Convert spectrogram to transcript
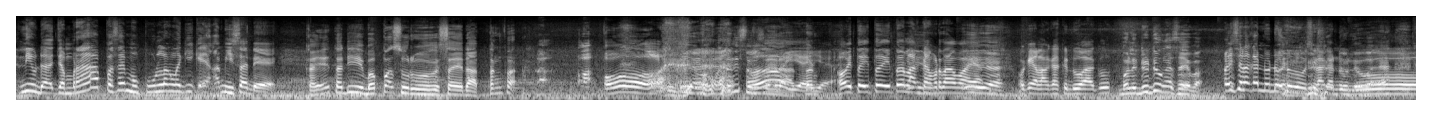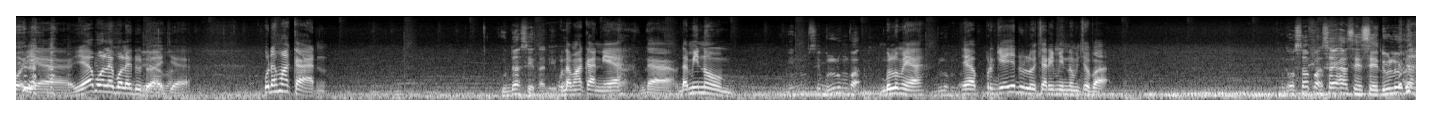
Ini udah jam berapa? Saya mau pulang lagi kayak nggak bisa deh. Kayaknya tadi Bapak suruh saya datang Pak. Oh, tadi suruh oh saya iya datang. iya. Oh itu itu itu langkah Iya, pertama ya. iya. Oke langkah kedua aku. Boleh duduk nggak saya Pak? Oh silakan duduk dulu, silakan Duduk. Pak, Iya, ya boleh boleh duduk Iya, aja. Udah makan? Udah sih tadi Pak. Udah makan ya? Udah. Udah minum? Minum sih belum Pak. Belum ya? Belum. Ya pergi aja dulu cari minum coba. Nggak usah Pak, saya ACC dulu dah.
